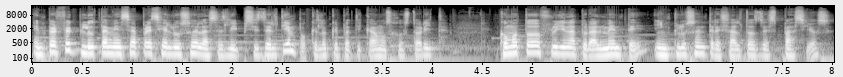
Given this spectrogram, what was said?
En Perfect Blue también se aprecia el uso de las elipsis del tiempo, que es lo que platicamos justo ahorita cómo todo fluye naturalmente, incluso entre saltos de espacios,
